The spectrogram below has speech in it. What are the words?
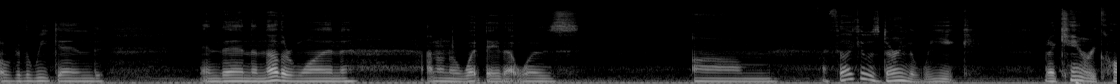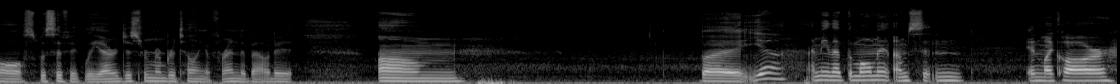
over the weekend and then another one i don't know what day that was. Um i feel like it was during the week but i can't recall specifically. I just remember telling a friend about it. Um but yeah i mean at the moment i'm sitting in my car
